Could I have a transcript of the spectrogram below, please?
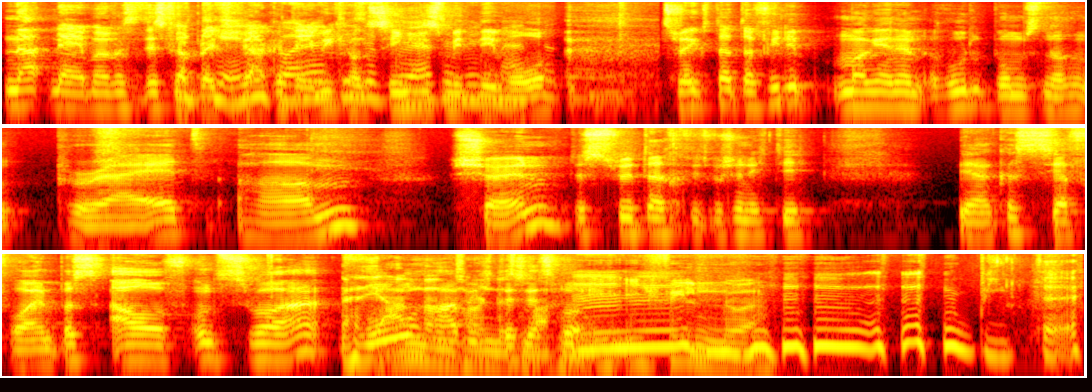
na, nein, was ist das für ein Blödsinn? Akademiker und Singles mit Niveau. Zwecks der Philipp mag einen Rudelbums nach dem Pride haben. Schön, das wird auch wird wahrscheinlich die Bianca sehr freuen. Pass auf, und zwar, Die wo habe ich das das jetzt? machen. Wo, Ich, ich film nur. Bitte.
